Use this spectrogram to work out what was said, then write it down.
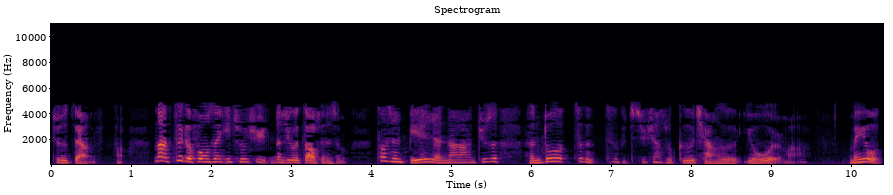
就是这样子。好，那这个风声一出去，那就会造成什么？造成别人啊，就是很多这个这个就像说隔墙而有耳嘛，没有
